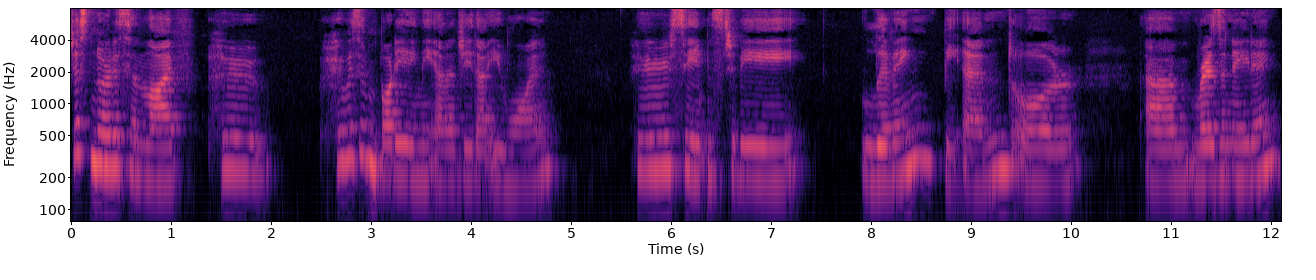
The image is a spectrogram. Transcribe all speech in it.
just notice in life who who is embodying the energy that you want, who seems to be living the end or um, resonating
